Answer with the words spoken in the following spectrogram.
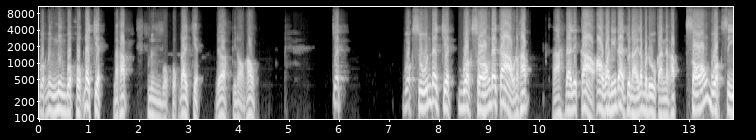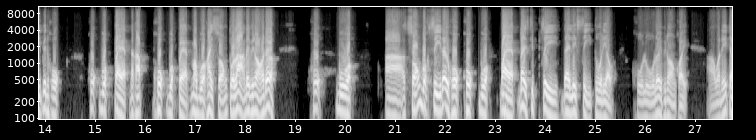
บวกหนึ่งหนึ่งบวกหกได้เจ็ดนะครับหนึ่งบวกหกได้เจ็ดเด้อพี่น้องเข้าเจ็ด บวกศูนย์ได้เจ็ดบวกสองได้เก้านะครับนะได้เลขเก้าเอ้าวันนี้ได้ตัวไหนแล้วมาดูกันนะครับสองบวกสี่เป็นหกหกบวกแปดนะครับหกบวกแปดมาบวกให้สองตัวล่างได้พี่น้องเขาเด้อหกบวกอ่าสองบวกสี่ได้หกหกบวกแปดได้สิบสี่ได้เลขสี่ตัวเดียว โคโลเลยพี่น้องคอยอ่าวันนี้จะ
